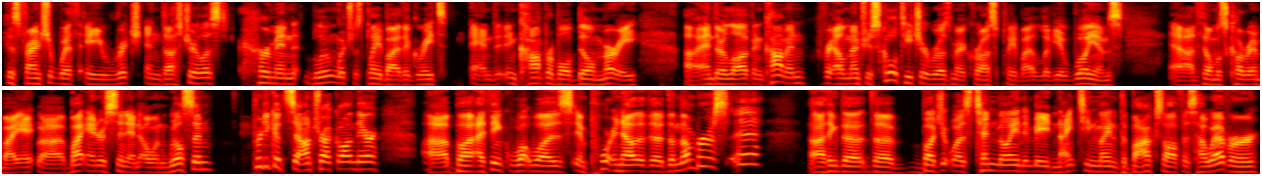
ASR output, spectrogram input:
His friendship with a rich industrialist, Herman Bloom, which was played by the great and incomparable Bill Murray, uh, and their love in common for elementary school teacher Rosemary Cross, played by Olivia Williams. Uh, the film was co-written by uh, by Anderson and Owen Wilson. Pretty good soundtrack on there, uh, but I think what was important now that the the numbers, eh, I think the the budget was 10 million. It made 19 million at the box office. However,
